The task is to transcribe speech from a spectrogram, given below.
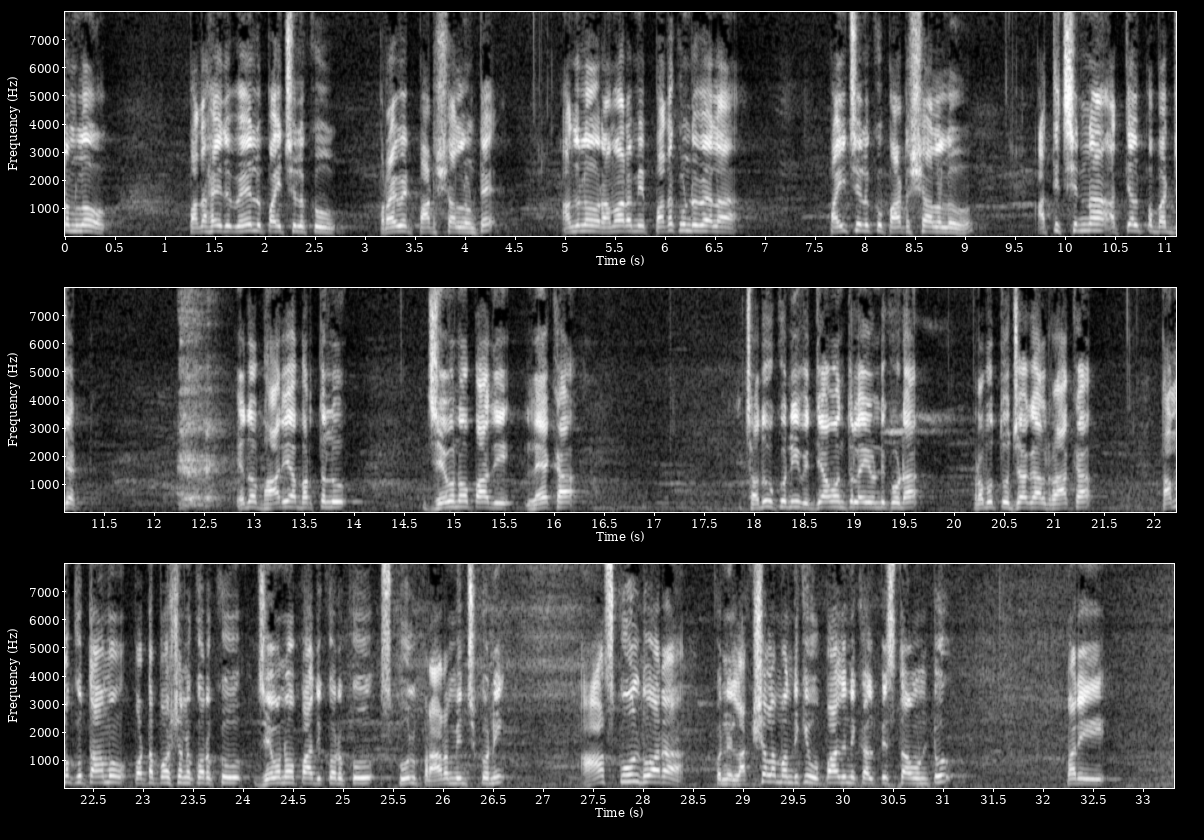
రాష్ట్రంలో పదహైదు వేలు పైచులకు ప్రైవేట్ పాఠశాలలు ఉంటే అందులో రమారమి పదకొండు వేల పైచిలుకు పాఠశాలలు అతి చిన్న అత్యల్ప బడ్జెట్. ఏదో భార్యాభర్తలు జీవనోపాధి లేక చదువుకుని విద్యావంతులై ఉండి కూడా ప్రభుత్వ ఉద్యోగాలు రాక తమకు తాము పొట్టపోషణ కొరకు జీవనోపాధి కొరకు స్కూల్ ప్రారంభించుకొని ఆ స్కూల్ ద్వారా కొన్ని లక్షల మందికి ఉపాధిని కల్పిస్తూ ఉంటూ మరి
